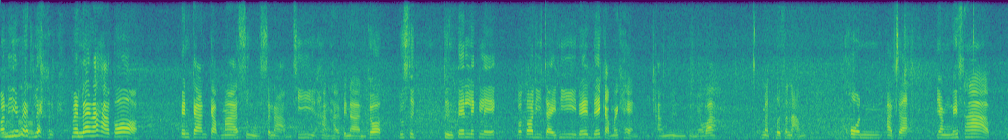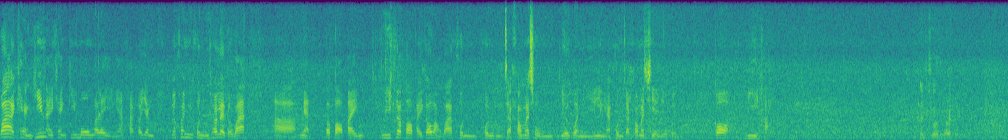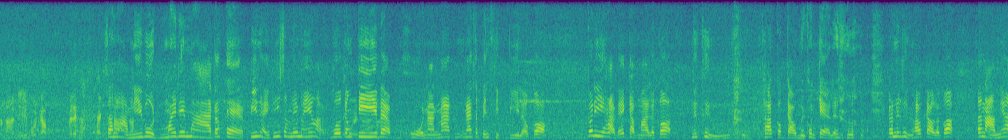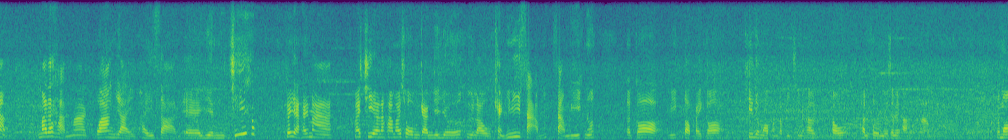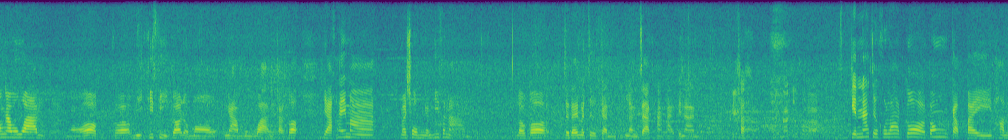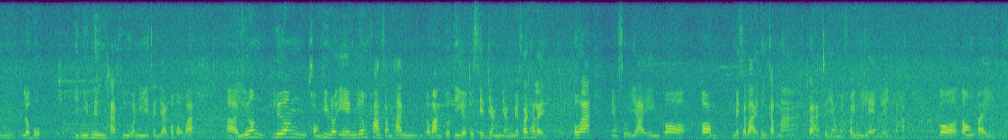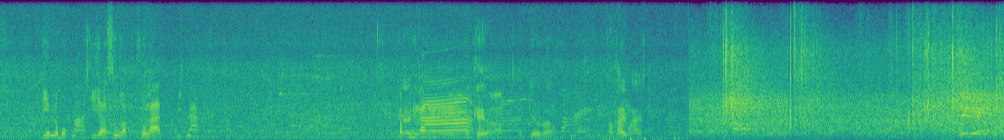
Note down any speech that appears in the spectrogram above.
วันนี้แมตช์แรกแมตช์แรกนะคะก็เป็นการกลับมาสู่สนามที่ห่างหายไปนาน ก็รู้สึกตื่นเต้นเล็ก ๆ แล้วก็ดีใจที่ได้ได้กลับมาแข่งอีกครั้งหนึ่งถึงแม้ว่าแมตช์เปิดสนาม คนอาจจะยังไม่ทราบว่าแข่งที่ไหนแข่งกี่โมงอะไรอย่างเงี้ยค่ะ ก็ยังไม่ค่อยมีคนดูเท่าไหร่แต่ว่าอ่าแมตช์ต่อๆไปวีคต่อๆไปก็หวังว่าคนคนดูจะเข้ามาชมเยอะกว่านี้อะไรเงี้ยคนจะเข้ามาเชียร์เยอะกว่านี้ก็ดีค่ะเป็นชวนหน่อย สนามนี้ญี่ปุ่นครับไม่ได้แข่งสนามนี้บุตรไม่ได้มาตั้งแต่ปีไหนพี่จำได้ไหมอะเวอร์กลางปีแบบโหนานมากน่าจะเป็น 10 ปีแล้วก็ ก็ดีค่ะได้กลับมาแล้วก็นึกถึงภาพเก่าๆเหมือนคนแก่เลยเนอะก็นึกถึงภาพเก่าแล้วก็สนามเนี่ยมาตรฐานมากกว้างใหญ่ไพศาลแอร์เย็นเจี๊ยบก็อยากให้มามาเชียร์นะคะ มาชมกันเยอะๆ คือเราแข่งที่นี่3 3วีคเนาะแล้วก็วีคต่อไปก็ที่เดอะมอลล์บางกะปิใช่ไหมคะเขาคอนเฟิร์มแล้วใช่ไหมคะ เดอะมอลล์งามวงวานอ๋อก็วิกที่ 4 ก็เดอะมอลล์งามวงวานค่ะ ก็อยากให้มามาชมกันที่สนาม เราก็จะได้มาเจอกันหลังจากห่างหายไปนานค่ะ เกมหน้าเจอโคราชเกมหน้าเจอโคราชก็ต้องกลับไปทำระบบอีกนิดนึงค่ะ คือวันนี้อาจันยาก็บอกว่าอ่าเรื่องเรื่องของทีมเราเอง เรื่องความสัมพันธ์ระหว่างตัวตีกับตัวเซตยังยังไม่ค่อยเท่าไหร่ เพราะว่าอย่างโซยาเองก็ก็ไม่สบายเพิ่งกลับมา ก็อาจจะยังไม่ค่อยมีแรงอะไรอย่างเงี้ยค่ะ ก็ต้องไปเตรียมระบบมาที่จะสู้กับโคราชวีคหน้าครับขอบคุณค่ะ โอเคโอเคเนาะเอาใครไหมเจ๋งเลย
